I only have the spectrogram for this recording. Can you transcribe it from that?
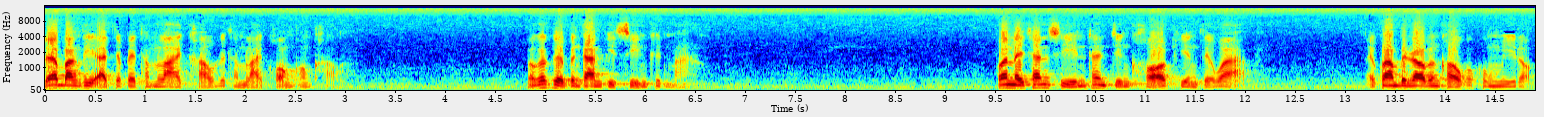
แล้วบางทีอาจจะไปทำลายเขาหรือทำลายของของเขา มันก็เกิดเป็นการผิดศีลขึ้นมา เพราะในชั้นศีลท่านจึงขอเพียงแต่ว่าไอ้ความเป็นเราเป็นเขาก็คงมีหรอก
